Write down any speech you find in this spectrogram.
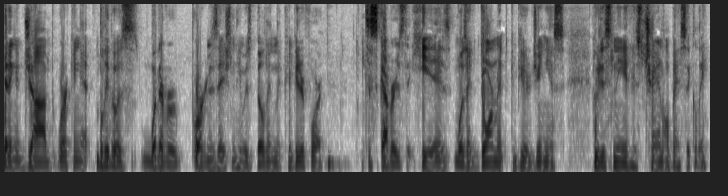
getting a job working at, I believe it was whatever organization he was building the computer for, discovers that he is was a dormant computer genius who just needed his channel basically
